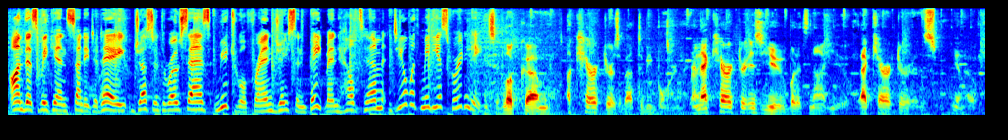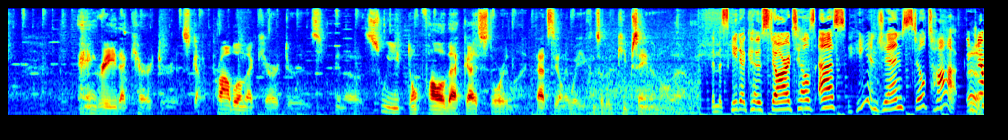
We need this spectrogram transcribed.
On this weekend, Sunday Today, Justin Theroux says mutual friend Jason Bateman helped him deal with media scrutiny. He said, look, um, a character is about to be born. And that character is you, but it's not you. That character is, you know, angry. That character has got a problem. That character is, you know, sweet. Don't follow that guy's storyline. That's the only way you can sort of keep sane and all that. The Mosquito co star tells us he and Jen still talk. Oh. Did you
